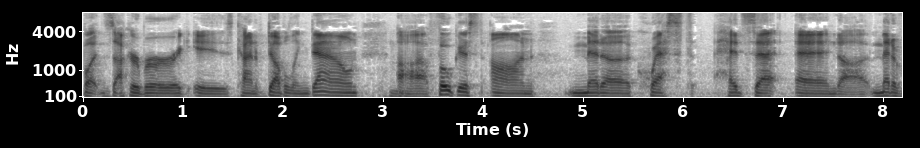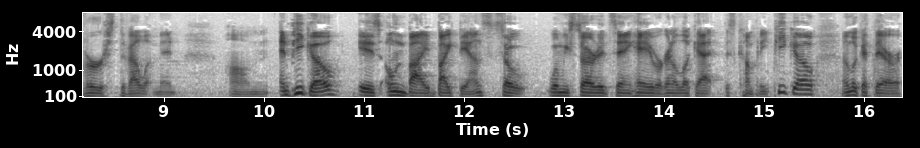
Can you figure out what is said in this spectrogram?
but Zuckerberg is kind of doubling down, uh, focused on Meta Quest headset and uh, metaverse development. Um, and Pico is owned by ByteDance. So when we started saying, hey, we're going to look at this company Pico and look at their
